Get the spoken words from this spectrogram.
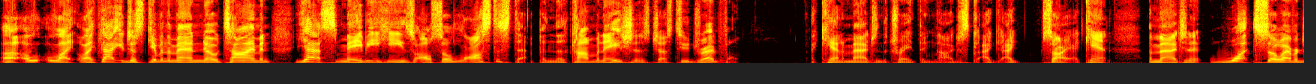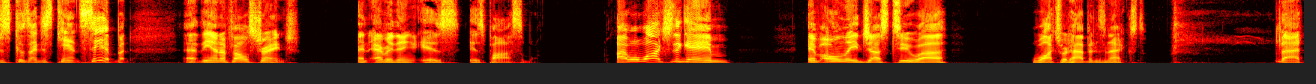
uh, like like that. You're just giving the man no time, and yes, maybe he's also lost a step, and the combination is just too dreadful. I can't imagine the trade thing though. I just I, I sorry, I can't imagine it whatsoever, just because I just can't see it. But uh, the NFL is strange, and everything is is possible. I will watch the game, if only just to uh, watch what happens next that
